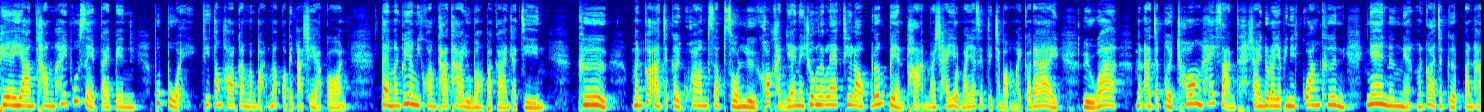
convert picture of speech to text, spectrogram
พยายามทำให้ผู้เสพกลายเป็นผู้ป่วยที่ต้องเข้ารับการบำบัดมากกว่าเป็นอาชญากร แต่มันก็ยังมีความท้าทายอยู่บางประการค่ะจีน คือ มันก็อาจจะเกิดความสับสนหรือข้อขัดแย้งในช่วงแรก ๆ ที่เราเริ่มเปลี่ยนผ่านมาใช้กฎหมายยาเสพติดฉบับใหม่ก็ได้ หรือว่ามันอาจจะเปิดช่องให้ศาลใช้ดุลยพินิจกว้างขึ้น แง่หนึ่งเนี่ยมันก็อาจจะเกิดปัญหา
